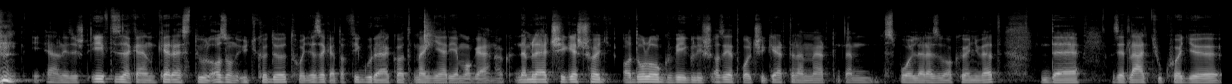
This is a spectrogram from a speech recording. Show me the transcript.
elnézést, évtizedeken keresztül azon ügyködött, hogy ezeket a figurákat megnyerje magának. Nem lehetséges, hogy a dolog végül is azért volt sikertelen, mert nem spoilerezve a könyvet, de azért látjuk, hogy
